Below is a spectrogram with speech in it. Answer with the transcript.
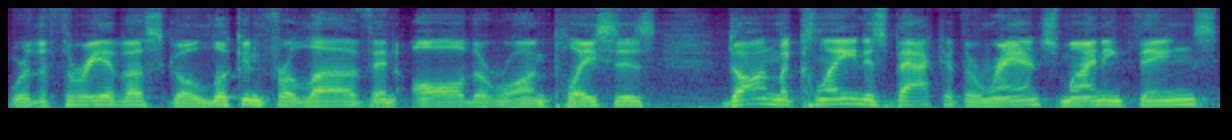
where the three of us go looking for love in all the wrong places. Dawn McLean is back at the ranch mining things.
